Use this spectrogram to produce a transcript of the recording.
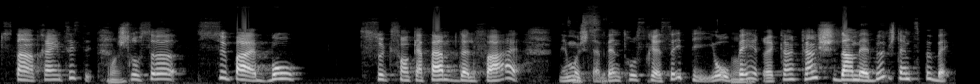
tu t'entraînes. Tu sais, Je trouve ça super beau, ceux qui sont capables de le faire. Mais moi, j'étais bien trop stressée. Puis au pire, quand, quand je suis dans ma bulle, j'étais un petit peu bête.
